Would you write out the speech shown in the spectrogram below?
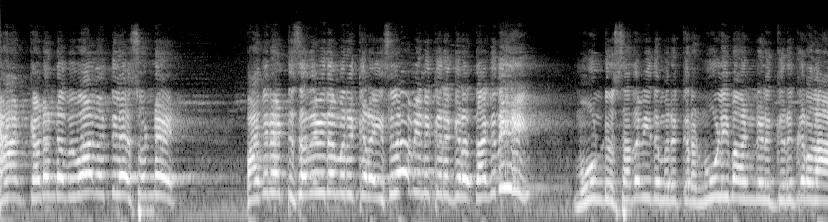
நான் கடந்த விவாதத்திலே சொன்னேன் பதினெட்டு சதவீதம் இருக்கிற இஸ்லாமியனுக்கு இருக்கிற தகுதி மூன்று சதவீதம் இருக்கிற நூலிவான்களுக்கு இருக்கிறதா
